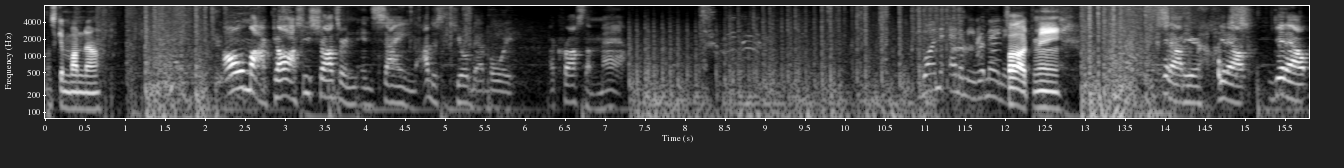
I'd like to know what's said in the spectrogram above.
Let's get mom now. Oh my gosh, these shots are insane. I just killed that boy across the map. One enemy remaining. Fuck me. Get out of here. Get out. Get out.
